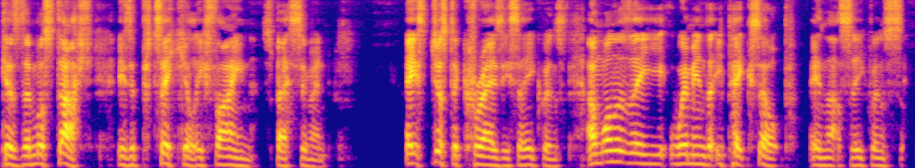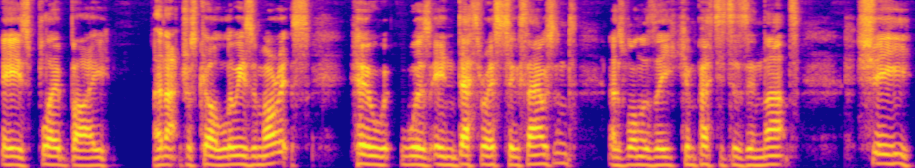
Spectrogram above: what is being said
because the mustache is a particularly fine specimen. It's just a crazy sequence. And one of the women that he picks up in that sequence is played by an actress called Louisa Moritz, who was in Death Race 2000 as one of the competitors in that. She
